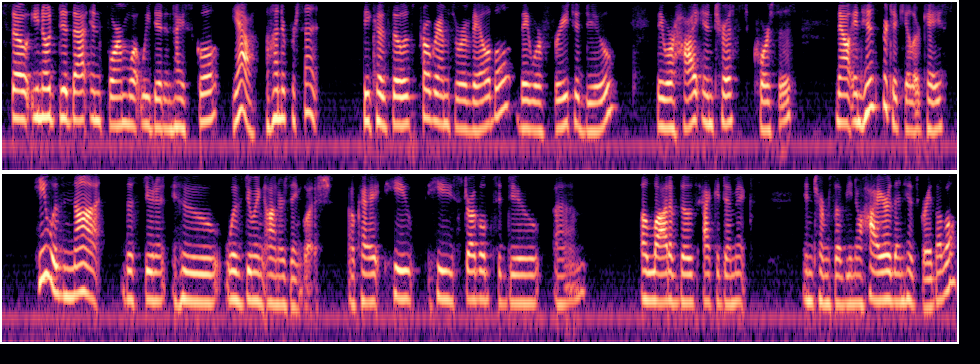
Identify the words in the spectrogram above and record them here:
So, you know, did that inform what we did in high school? Yeah, 100%. Because those programs were available, they were free to do, they were high interest courses. Now, in his particular case, he was not the student who was doing honors English. Okay, he he struggled to do um, a lot of those academics in terms of you know higher than his grade level.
